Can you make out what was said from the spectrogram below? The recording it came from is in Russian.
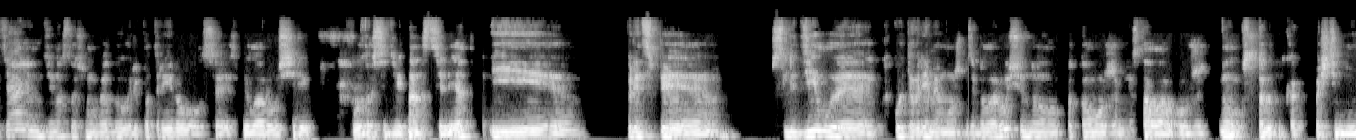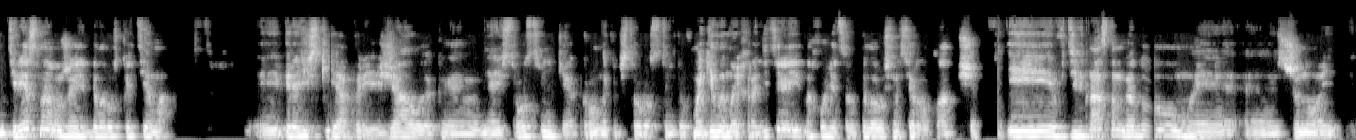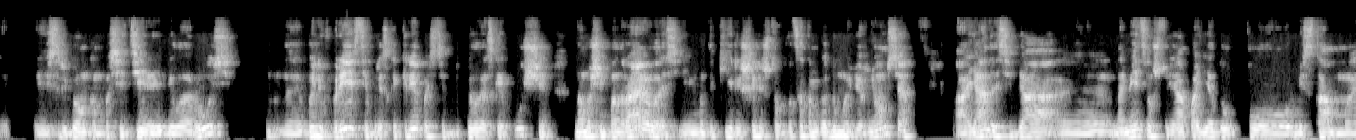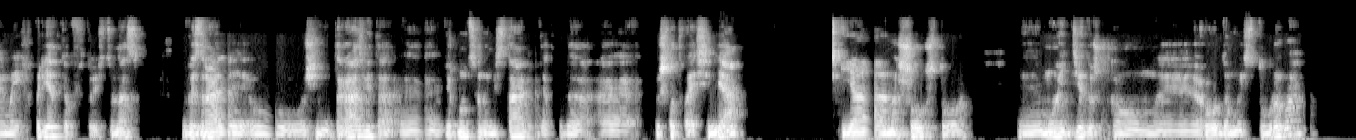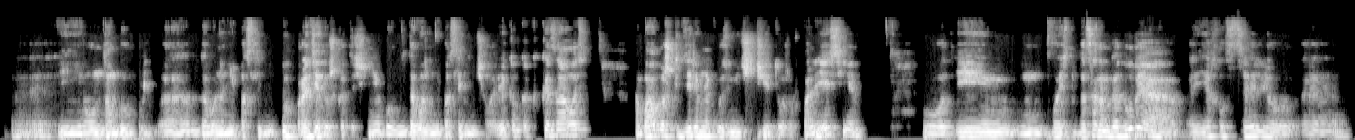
израильтянин в 98 году, репатриировался из Беларуси в возрасте 19 лет. И, в принципе, следил какое-то время, может быть, за Беларусью, но потом уже мне стало уже, ну, абсолютно как почти неинтересна уже белорусская тема. И периодически я приезжал, у меня есть родственники, огромное количество родственников. Могилы моих родителей находятся в Беларуси на Северном кладбище. И в девятнадцатом году мы э, с женой и с ребенком посетили Беларусь, э, были в Бресте, в Брестской крепости, в Белорусской пуще. Нам очень понравилось, и мы такие решили, что в 2020 году мы вернемся. А я для себя э, наметил, что я поеду по местам моих предков. То есть у нас в Израиле очень это развито, э, вернуться на места, откуда э, вышла твоя семья. Я нашел, что э, мой дедушка, он родом из Турова, и он там был довольно не последним, ну, прадедушка, точнее, был довольно не последним человеком, как оказалось. А бабушка деревня Кузьмичи тоже в Полесье. Вот. И в 2020 году я ехал с целью,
